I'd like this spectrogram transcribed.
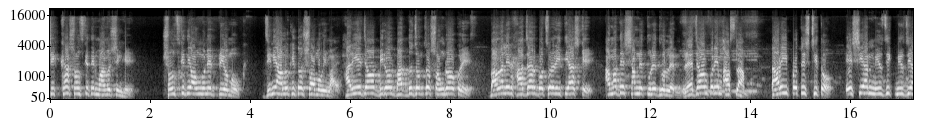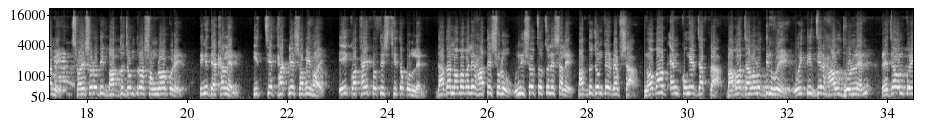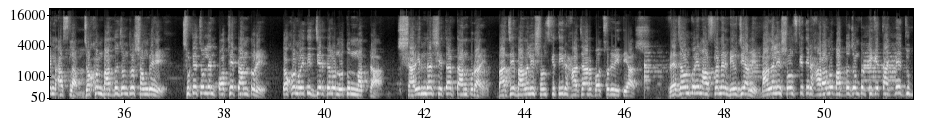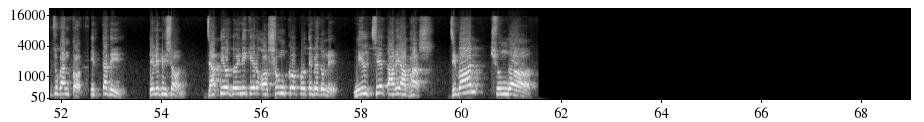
শিক্ষা সংস্কৃতির ময়মনসিংহে, সংস্কৃতি অঙ্গনের প্রিয় মুখ, যিনি আলোকিত স্বমহিমায়। হারিয়ে যাওয়া বিরল বাদ্যযন্ত্র সংগ্রহ করে বাঙালির হাজার বছরের ইতিহাসকে আমাদের সামনে তুলে ধরলেন রেজাউল করিম আসলাম। তারই প্রতিষ্ঠিত এশিয়ান মিউজিক মিউজিয়ামে ছয়শোর অধিক বাদ্যযন্ত্র সংগ্রহ করে তিনি দেখালেন, ইচ্ছে থাকলে সবই হয়, এই কথাই প্রতিষ্ঠিত করলেন। দাদা নবাব আলীর হাতে শুরু উনিশশো সালে বাদ্যযন্ত্রের ব্যবসা। নবাব অ্যান্ড কুং এর যাত্রা। বাবা জালালউদ্দিন হয়ে ঐতিহ্যের হাল ধরলেন রেজাউল করিম আসলাম। যখন বাদ্যযন্ত্র সংগ্রহে ছুটে চললেন পথে প্রান্তরে, তখন ঐতিহ্যের পেল নতুন মাত্রা। সারিন্দা সেতার তানপুরায় বাজে বাঙালি সংস্কৃতির হাজার বছরের ইতিহাস। রেজাউল করিম আসলামের মিউজিয়ামে বাঙালি সংস্কৃতির হারানো বাদ্যযন্ত্র টিকে থাকবে যুগ যুগান্তর। ইত্যাদি। টেলিভিশন। জাতীয় দৈনিকের অসংখ্য প্রতিবেদনে মিলছে তারই আভাস। জীবন সুন্দর।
